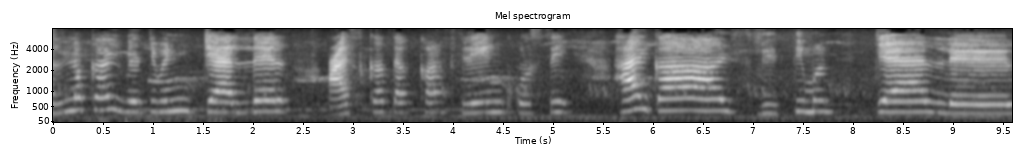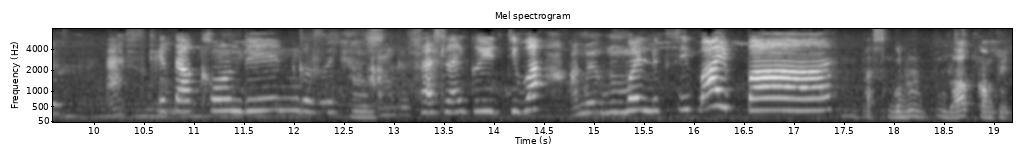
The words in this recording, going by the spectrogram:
হ্যালো গাইস বেটিবিন চ্যানেল আজকে দেখা ফিলিং করছি হাই গাইস বেটিবিন চ্যানেল আজকে দেখো দিন করছি। আমাকে সাবস্ক্রাইব করে দিবা আমি মোবাইল লিখছি বাই বাই বাস গুবলুর ব্লগ কমপ্লিট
